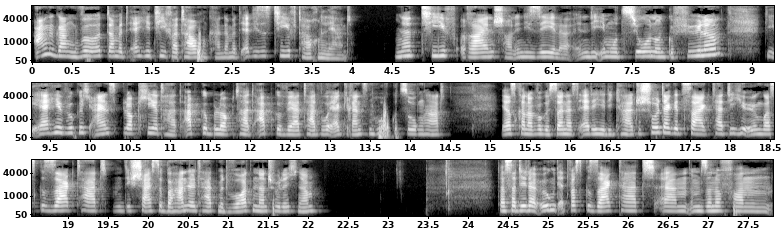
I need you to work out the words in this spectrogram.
angegangen wird, damit er hier tiefer tauchen kann, damit er dieses Tieftauchen lernt. Ne, tief reinschauen in die Seele, in die Emotionen und Gefühle, die er hier wirklich einst blockiert hat, abgeblockt hat, abgewehrt hat, wo er Grenzen hochgezogen hat. Ja, es kann auch wirklich sein, dass er dir hier die kalte Schulter gezeigt hat, die hier irgendwas gesagt hat, die Scheiße behandelt hat, mit Worten natürlich, ne? Dass er dir da irgendetwas gesagt hat, ähm, im Sinne von,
